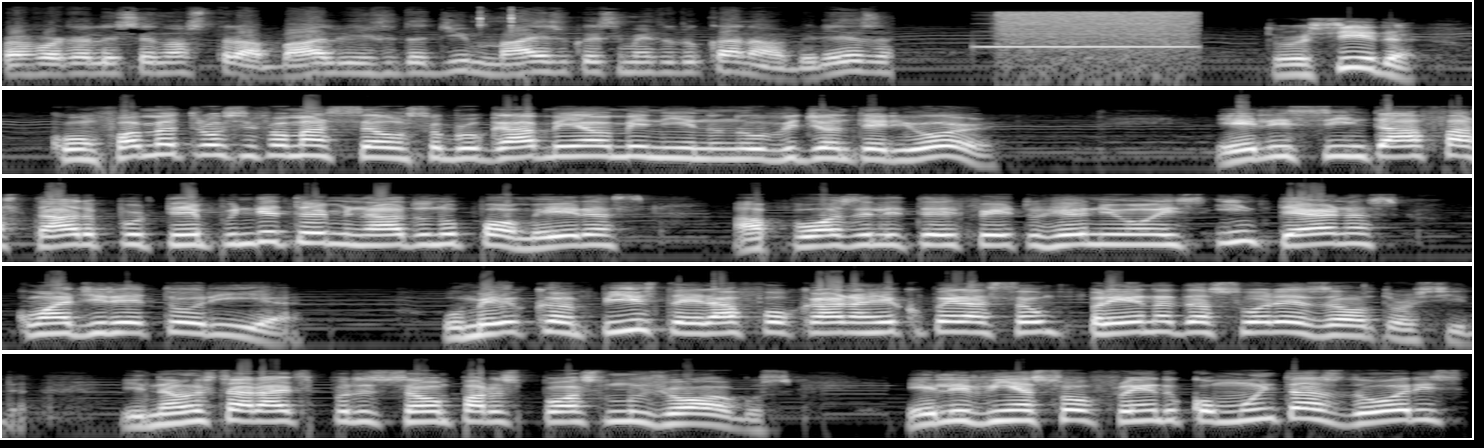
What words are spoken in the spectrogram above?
para fortalecer nosso trabalho e ajuda demais o crescimento do canal, beleza? Torcida, conforme eu trouxe informação sobre o Gabriel Menino no vídeo anterior, ele sim está afastado por tempo indeterminado no Palmeiras após ele ter feito reuniões internas com a diretoria. O meio-campista irá focar na recuperação plena da sua lesão, torcida, e não estará à disposição para os próximos jogos. Ele vinha sofrendo com muitas dores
